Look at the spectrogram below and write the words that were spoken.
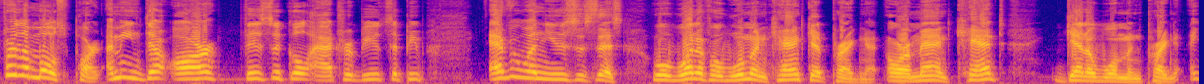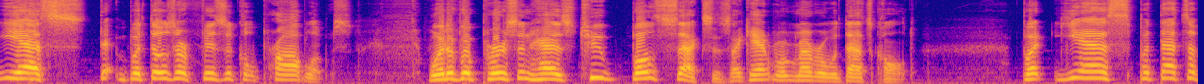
for the most part, I mean, there are physical attributes that people, everyone uses this. Well, what if a woman can't get pregnant or a man can't get a woman pregnant? Yes, but those are physical problems. What if a person has two both sexes? I can't remember what that's called. But yes, but that's a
